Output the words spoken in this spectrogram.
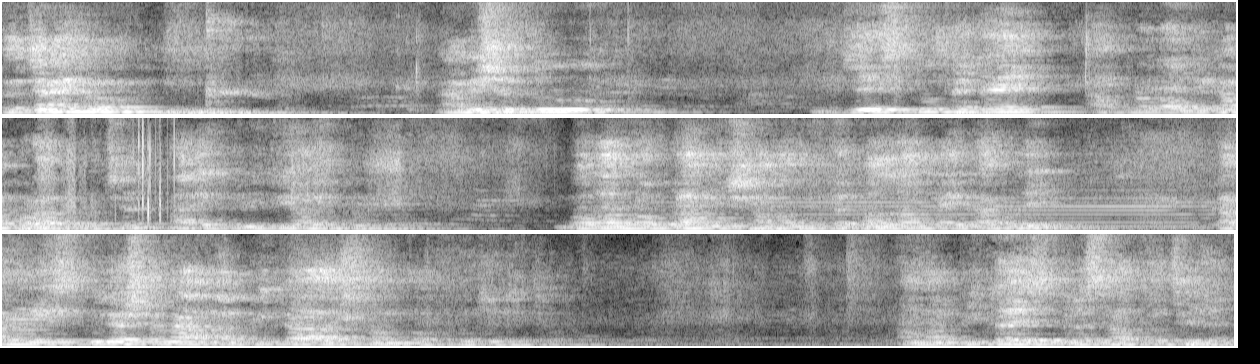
তো যাই হোক, আমি শুধু যে স্কুল থেকে আপনারা লেখাপড়া করেছেন, তার একটু ইতিহাস বলব বলার লোকটা আমি সামাল দিতে পারলাম না এই কারণেই। কারণ স্কুলের সঙ্গে আমার পিতার সম্পর্ক জড়িত। আমার পিতা স্কুলের ছাত্র ছিলেন,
